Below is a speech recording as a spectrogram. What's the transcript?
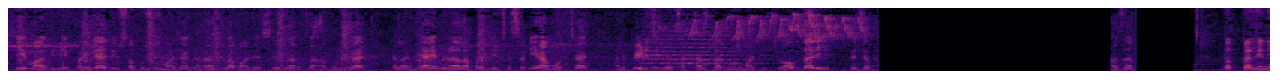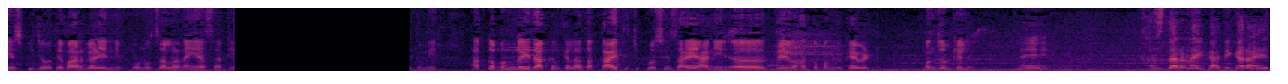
ही मागणी पहिल्या दिवसापासून माझ्या घरातला माझ्या शेजारचा हा मुलगा आहे त्याला न्याय मिळाला पाहिजे याच्यासाठी हा मोर्चा आहे. आणि बीड जिल्ह्याचा खासदार म्हणून माझी जबाबदारी त्याच्यात हजार तत्कालीन एस पी जे होते बारगळ यांनी फोन उचलला नाही यासाठी तुम्ही हक्कभंगही दाखल केला होता. काय त्याची प्रोसेस आहे आणि ते हक्कभंग कॅवेट मंजूर केले? नाही खासदाराला एक अधिकार आहेत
